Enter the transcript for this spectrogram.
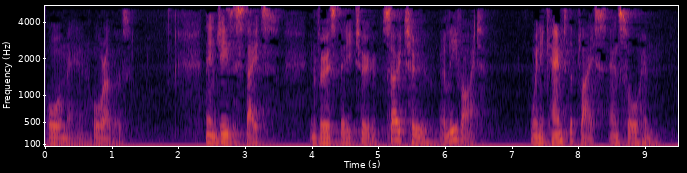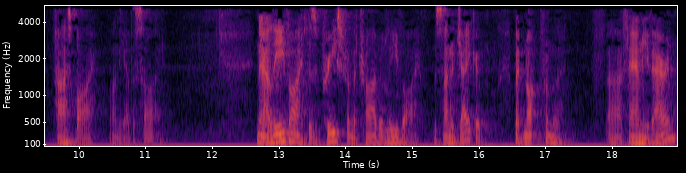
or man or others. Then Jesus states in verse 32 So too a Levite, when he came to the place and saw him, pass by on the other side. Now, Levite is a priest from the tribe of Levi, the son of Jacob, but not from the uh, family of Aaron,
